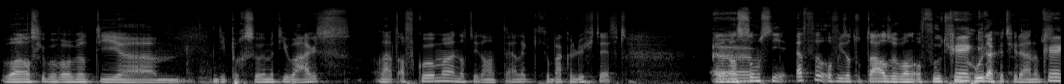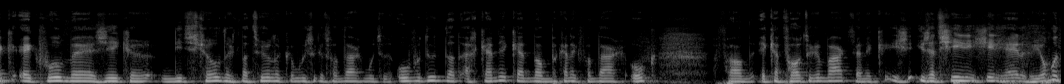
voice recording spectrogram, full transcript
Wel, als je bijvoorbeeld die, ehm, die persoon met die wagens laat afkomen en dat hij dan uiteindelijk gebakken lucht heeft. En dan Eh, soms niet even, of is dat totaal zo van, of voelt je kijk, goed dat je het gedaan hebt? Kijk, ik voel mij zeker niet schuldig. Natuurlijk moest ik het vandaag moeten overdoen, dat erken ik. En dan beken ik vandaag ook van, ik heb fouten gemaakt en ik, je je bent geen, geen heilige jongen.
